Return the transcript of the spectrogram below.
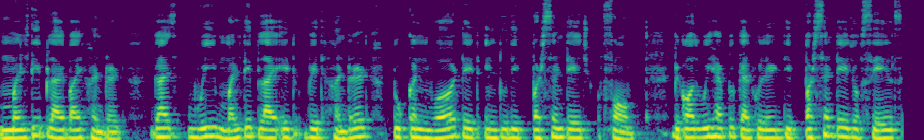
multiply by 100 guys we multiply it with 100 to convert it into the percentage form because we have to calculate the percentage of sales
